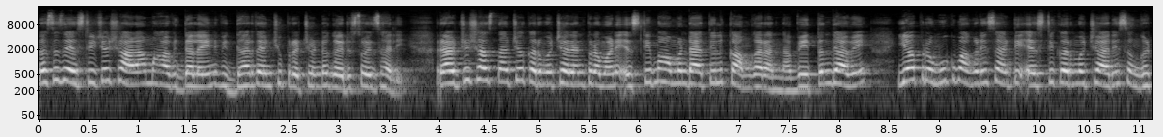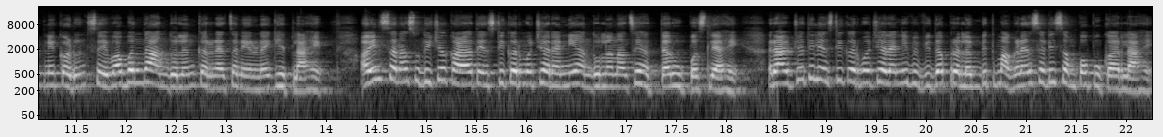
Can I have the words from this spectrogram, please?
तसेच एस टीच्या शाळा महाविद्यालयीन विद्यार्थ्यांची प्रचंड गैरसोय झाली. राज्य शासनाच्या कर्मचाऱ्यांप्रमाणे एस टी महामंडळातील कामगारांना वेतन द्यावे या प्रमुख मागणीसाठी एस टी कर्मचारी संघटनेकडून सेवाबंद आंदोलन करण्याचा निर्णय घेतला आहे. ऐन सणासुदीच्या काळात एस टी कर्मचाऱ्यांनी आंदोलनाचे हत्यार उपसले आहे. राज्यातील एस टी कर्मचाऱ्यांनी विविध प्रलंबित मागण्यांसाठी संप पुकारला आहे.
